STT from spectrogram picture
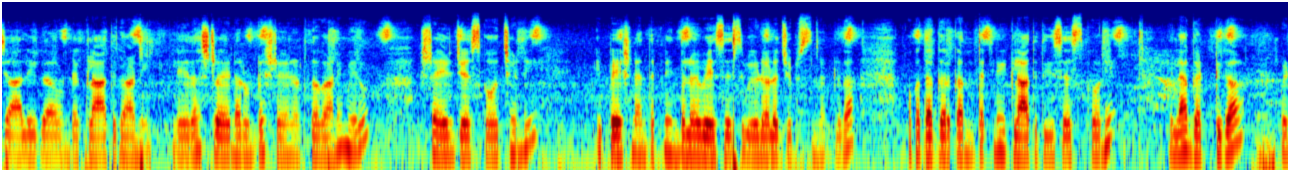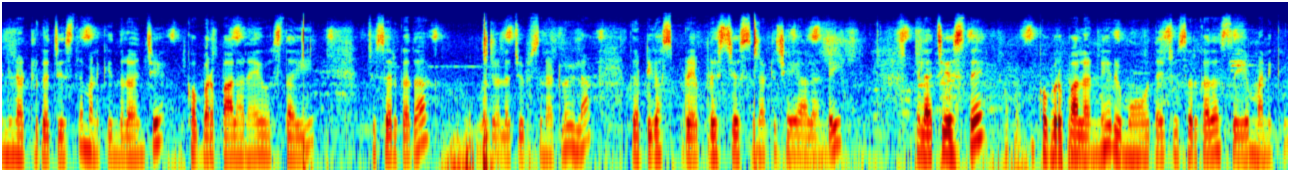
జాలీగా ఉండే క్లాత్ కానీ లేదా స్ట్రైనర్ ఉంటే స్ట్రైనర్తో కానీ మీరు స్ట్రైన్ చేసుకోవచ్చండి. ఈ పేస్ట్ అంతటిని ఇందులో వేసేసి వీడియోలో చూపిస్తున్నట్లుగా ఒక దగ్గరకు అంతటిని క్లాత్ తీసేసుకొని ఇలా గట్టిగా పిండినట్లుగా చేస్తే మనకి ఇందులోంచి కొబ్బరి పాలు అనేవి వస్తాయి. చూసారు కదా? వీడియోలో చూపిస్తున్నట్లు ఇలా గట్టిగా స్ప్రే ప్రెస్ చేస్తున్నట్లు చేయాలండి. ఇలా చేస్తే కొబ్బరి పాలన్నీ రిమూవ్ అవుతాయి. చూసారు కదా? సేమ్ మనకి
